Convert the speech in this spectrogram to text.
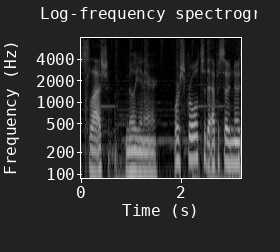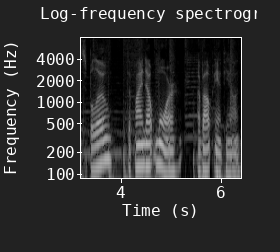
slash millionaire. Or scroll to the episode notes below to find out more about Pantheon.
